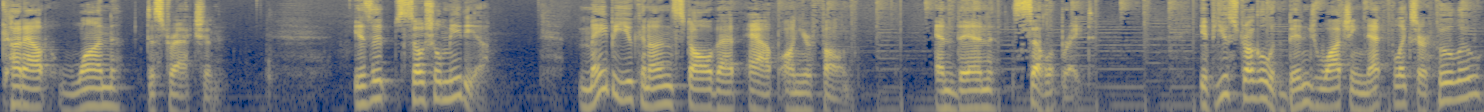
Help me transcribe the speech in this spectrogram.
cut out one distraction. Is it social media? Maybe you can uninstall that app on your phone and then celebrate. If you struggle with binge watching Netflix or Hulu,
